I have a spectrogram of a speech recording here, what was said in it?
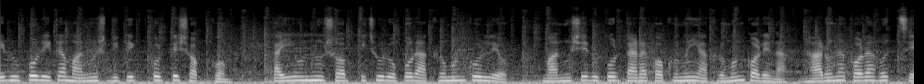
এর উপর এটা মানুষ ডিটেক্ট করতে সক্ষম, তাই অন্য সব কিছুর ওপর আক্রমণ করলেও, মানুষের উপর তারা কখনোই আক্রমণ করে না। ধারণা করা হচ্ছে,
